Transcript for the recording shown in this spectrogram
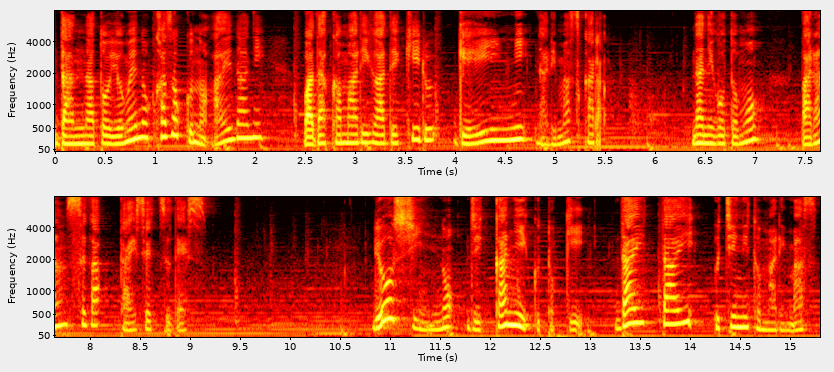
旦那と嫁の家族の間にわだかまりができる原因になりますから。何事もバランスが大切です。両親の実家に行く時だいたいうちに泊まります。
